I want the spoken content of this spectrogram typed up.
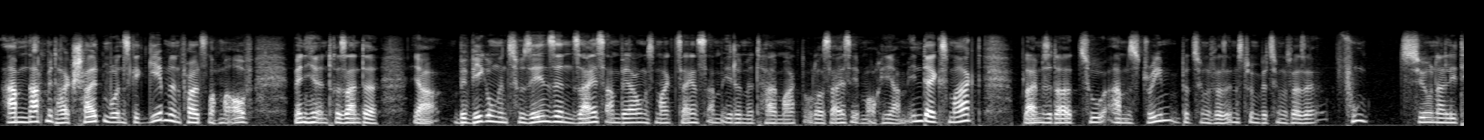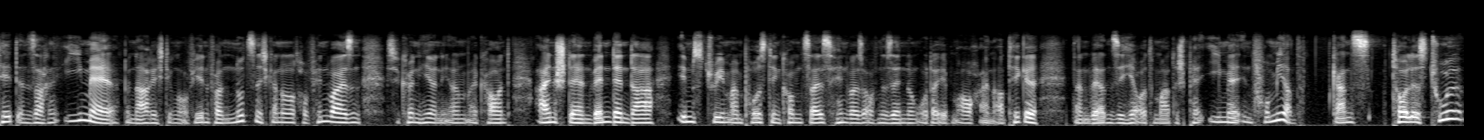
Am Nachmittag schalten wir uns gegebenenfalls nochmal auf, wenn hier interessante ja, Bewegungen zu sehen sind, sei es am Währungsmarkt, sei es am Edelmetallmarkt oder sei es eben auch hier am Indexmarkt. Bleiben Sie dazu am Stream bzw. im Stream bzw. Funk Funktionalität in Sachen E-Mail-Benachrichtigung auf jeden Fall nutzen. Ich kann nur noch darauf hinweisen, Sie können hier in Ihrem Account einstellen, wenn denn da im Stream ein Posting kommt, sei es Hinweise auf eine Sendung oder eben auch ein Artikel, dann werden Sie hier automatisch per E-Mail informiert. Ganz tolles Tool,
